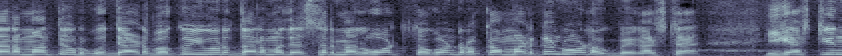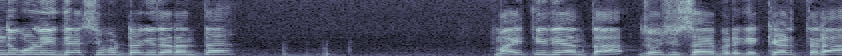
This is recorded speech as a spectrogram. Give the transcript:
ಧರ್ಮ ಅಂತ ಇವ್ರು ಗುದ್ದಾಡಬೇಕು. ಇವರು ಧರ್ಮದ ಹೆಸರ ಮೇಲೆ ಓಟ್ ತೊಗೊಂಡು ರೊಕ್ಕ ಮಾಡ್ಕೊಂಡು ಓಡೋಗ್ಬೇಕು ಅಷ್ಟೇ. ಈಗ ಎಷ್ಟು ಹಿಂದೂಗಳು ಈ ದೇಶ ಬಿಟ್ಟು ಹೋಗಿದಾರಂತೆ? ಮಾಹಿತಿ ಇದೆ ಅಂತ ಜೋಶಿ ಸಾಹೇಬರಿಗೆ ಕೇಳ್ತೀರಾ?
